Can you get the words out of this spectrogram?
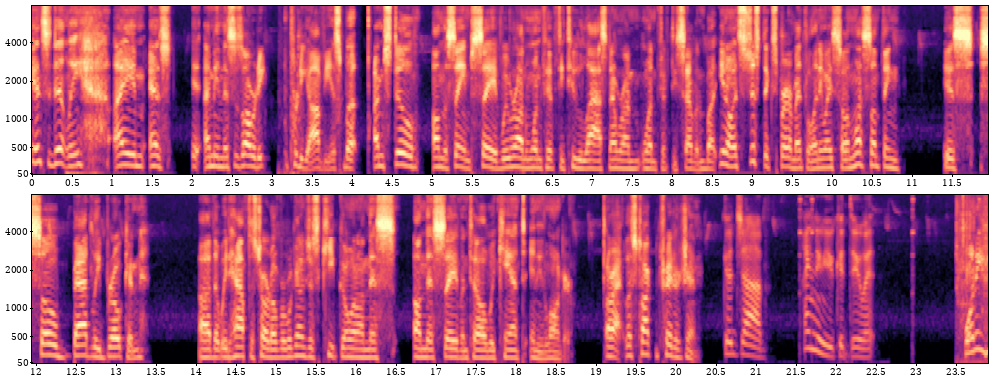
incidentally, I am as I mean this is already pretty obvious, but I'm still on the same save. We were on 152 last, now we're on 157. But you know, it's just experimental anyway. So unless something is so badly broken uh, that we'd have to start over, we're gonna just keep going on this on this save until we can't any longer. All right, let's talk to Trader Jen. Good job. I knew you could do it. 20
